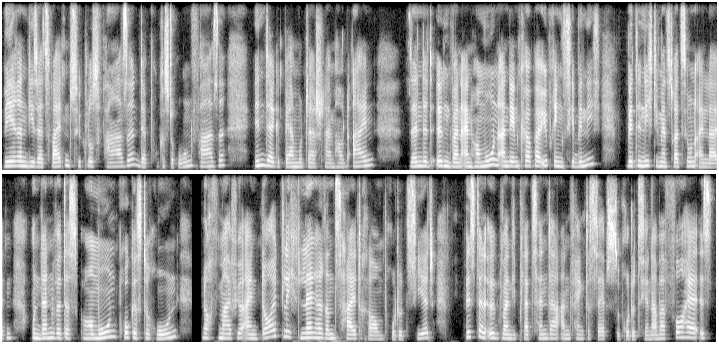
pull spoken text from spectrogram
während dieser zweiten Zyklusphase, der Progesteronphase, in der Gebärmutterschleimhaut ein, sendet irgendwann ein Hormon an den Körper, übrigens hier bin ich, bitte nicht die Menstruation einleiten, und dann wird das Hormon Progesteron nochmal für einen deutlich längeren Zeitraum produziert, bis dann irgendwann die Plazenta anfängt, es selbst zu produzieren. Aber vorher ist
